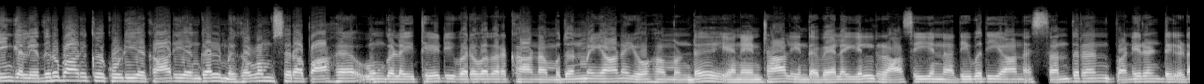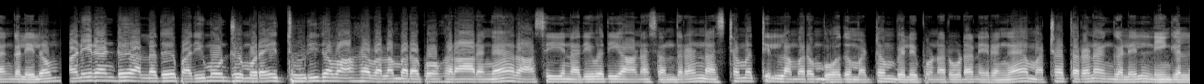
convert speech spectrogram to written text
நீங்கள் எதிர்பார்க்கக்கூடிய காரியங்கள் மிகவும் சிறப்பாக உங்களை தேடி வருவதற்கான முதன்மையான யோகம் உண்டு. ஏனென்றால் இந்த வேளையில் ராசியின் அதிபதியான சந்திரன் பனிரெண்டு இடங்களிலும் பனிரெண்டு அல்லது பதிமூன்று முறை துரிதமாக வலம் வரப்போகிறாருங்க ராசியின் அதிபதியான சந்திரன் அஷ்டமத்தில் அமரும் போது மட்டும் விழிப்புணர்வுடன் இருங்க. மற்ற தருணங்களில் நீங்கள்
